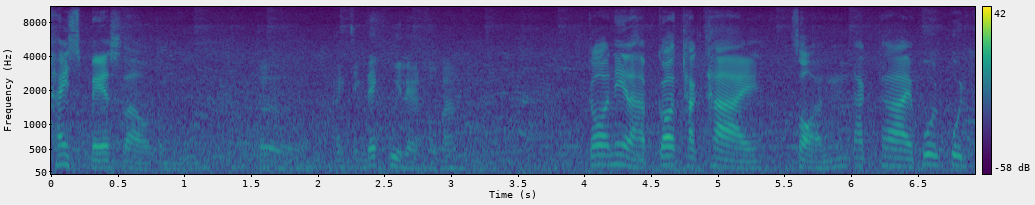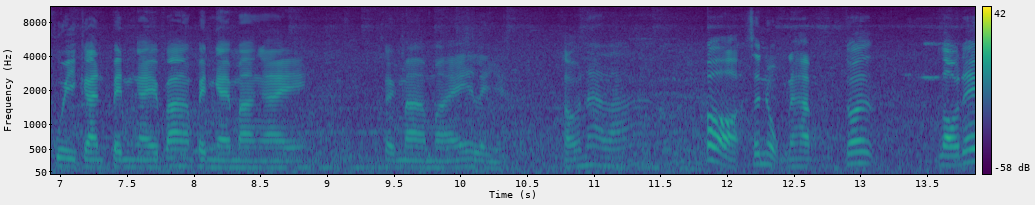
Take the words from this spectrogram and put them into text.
ให้สเปซเราตรงนี้เออจริงๆได้คุยอะไรกับเขาบ้าง ก็นี่แหละครับก็ทักทายสอนทักทายพูดพูดคุยกันเป็นไงบ้างเป็นไงมาไง เคยมาไหมอะไรเงี้ยเขาน่ารักก็สนุกนะครับก็เราได้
